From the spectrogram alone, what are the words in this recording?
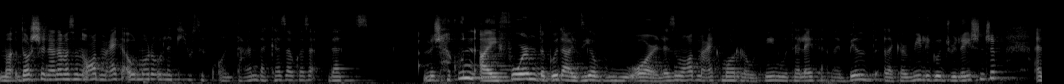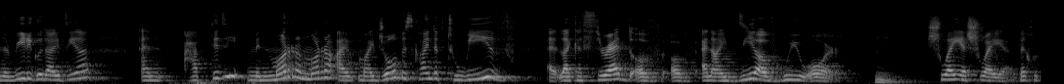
ما أقدرش إن أنا مثلا أقعد معاك أول مرة أقول لك يوسف آه أنت عندك كذا وكذا. That's مش هكون I formed a good idea of who you are لازم اقعد معاك مره واثنين وثلاثه and I build like a really good relationship and a really good idea and هبتدي من مره لمره I, my job is kind of to weave uh, like a thread of of an idea of who you are شويه شويه باخد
